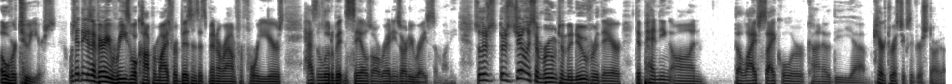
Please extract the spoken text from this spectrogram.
over two years, which I think is a very reasonable compromise for a business that's been around for four years, has a little bit in sales already, has already raised some money. So there's there's generally some room to maneuver there, depending on the life cycle or kind of the uh, characteristics of your startup.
